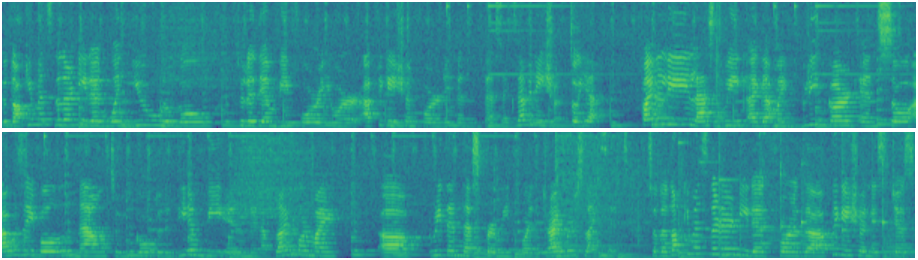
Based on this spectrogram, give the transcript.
the documents that are needed when you will go to the DMV for your application for written test examination. So yeah, finally last week I got my green card and so I was able now to go to the DMV and then apply for my uh, written test permit for the driver's license. So the documents that are needed for the application is just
